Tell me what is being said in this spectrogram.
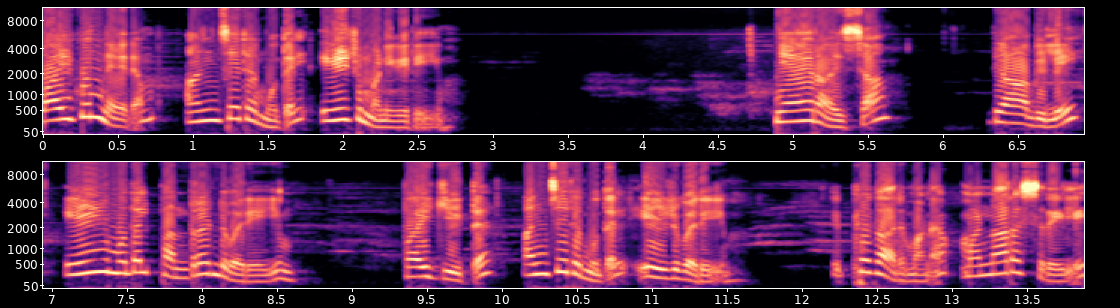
വൈകുന്നേരം അഞ്ചര മുതൽ ഏഴ് മണി വരെയും. ഞായറാഴ്ച രാവിലെ ഏഴ് മുതൽ പന്ത്രണ്ട് വരെയും വൈകിട്ട് അഞ്ചര മുതൽ ഏഴ് വരെയും. ഇപ്രകാരമാണ് മണ്ണാറശാലയിലെ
